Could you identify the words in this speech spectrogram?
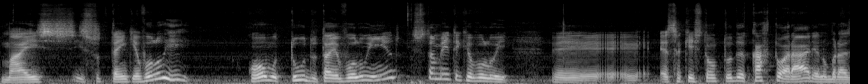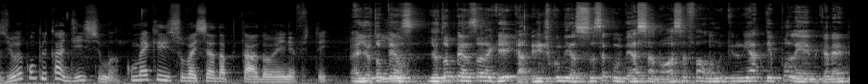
Mas isso tem que evoluir. Como tudo está evoluindo, isso também tem que evoluir. É, é, essa questão toda cartorária no Brasil é complicadíssima. Como é que isso vai ser adaptado ao NFT? Aí eu tô, pens eu... tô pensando aqui, cara, que a gente começou essa conversa nossa falando que não ia ter polêmica, né?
